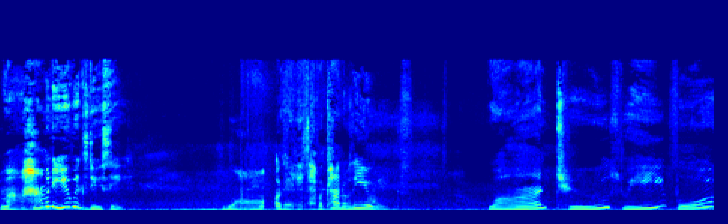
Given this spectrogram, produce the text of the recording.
Wow, how many earwigs do you see? One. Okay, let's have a count of the earwigs. One, two, three, four.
